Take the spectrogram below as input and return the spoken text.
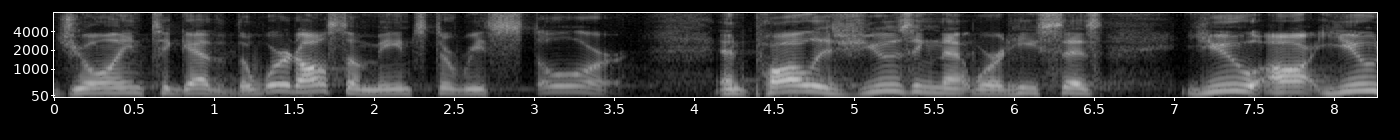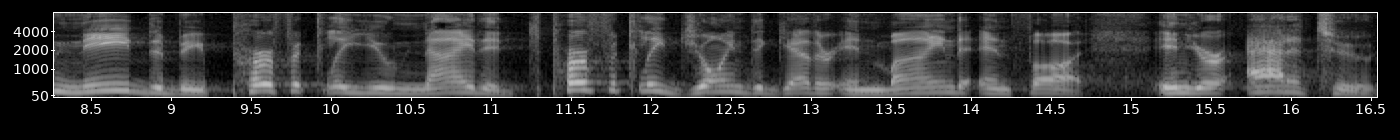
joined together. The word also means to restore. And Paul is using that word. He says, you are you need to be perfectly united perfectly joined together in mind and thought in your attitude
